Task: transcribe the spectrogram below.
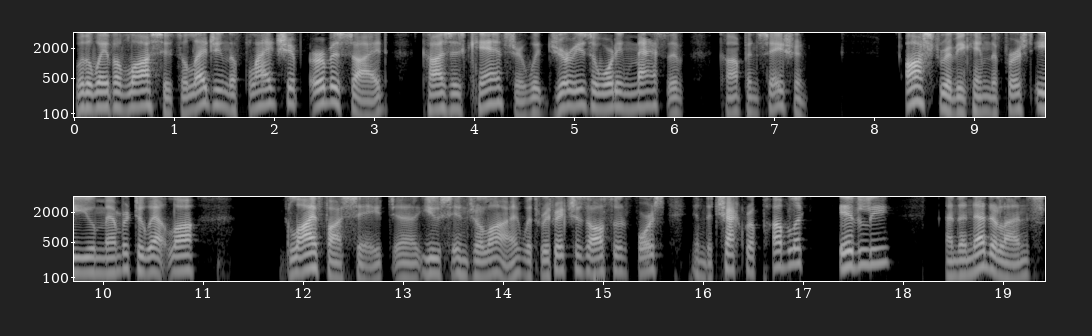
with a wave of lawsuits alleging the flagship herbicide causes cancer, with juries awarding massive compensation. Austria became the first EU member to outlaw glyphosate uh, use in July, with restrictions also enforced in the Czech Republic, Italy, and the Netherlands.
